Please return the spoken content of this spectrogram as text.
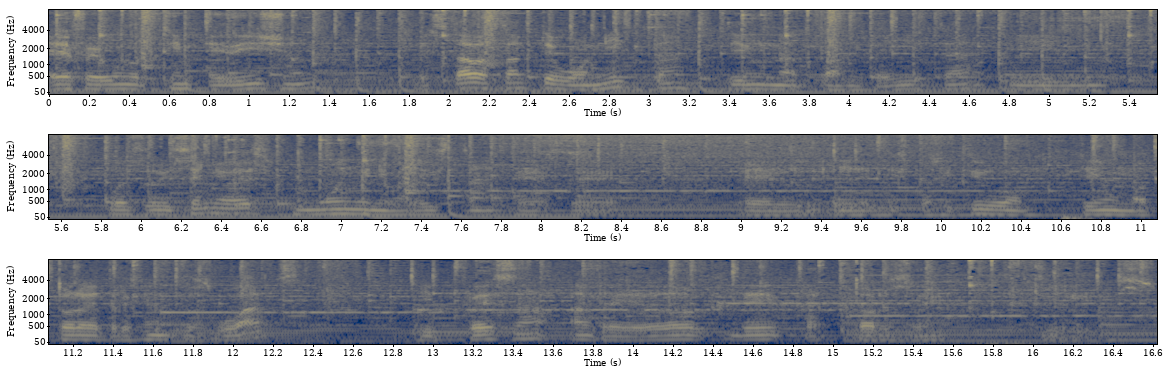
F1 Team Edition, está bastante bonita, tiene una pantallita y pues su diseño es muy minimalista. Este, el, dispositivo tiene un motor de 300 watts y pesa alrededor de 14 kilos.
